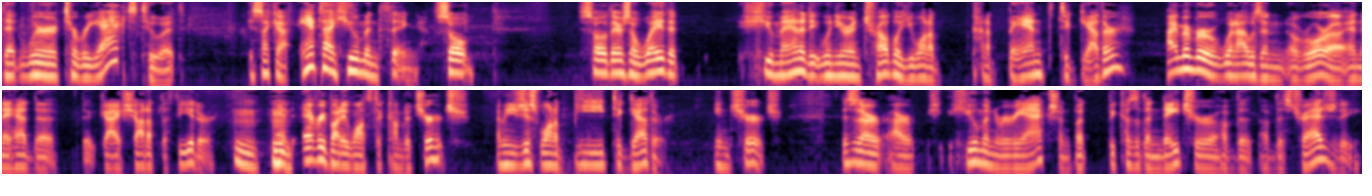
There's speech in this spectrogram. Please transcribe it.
that we're to react to it is like a anti-human thing. So so there's a way that humanity when you're in trouble you want to kind of band together. I remember when I was in Aurora and they had the the guy shot up the theater Hmm, hmm. and everybody wants to come to church. I mean, you just want to be together in church. This is our our human reaction, but because of the nature of the of this tragedy,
